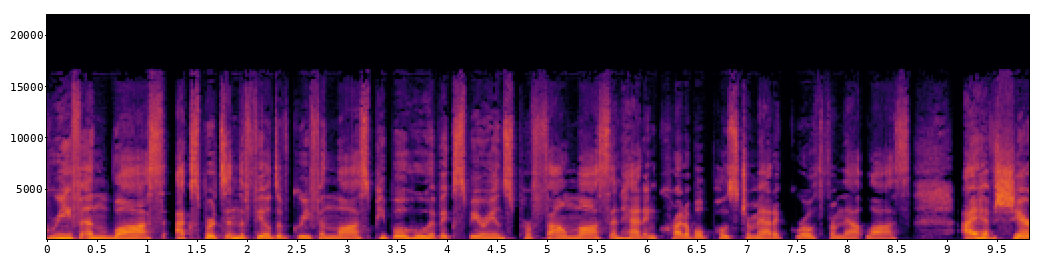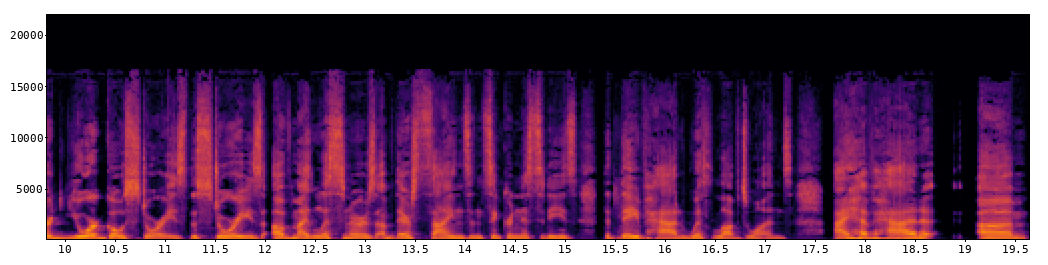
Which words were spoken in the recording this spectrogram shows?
grief and loss, experts in the field of grief and loss, people who have experienced profound loss and had incredible post traumatic growth from that loss. I have shared your ghost stories, the stories of my listeners of their signs and synchronicities that they've had with loved ones. I have had, um,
